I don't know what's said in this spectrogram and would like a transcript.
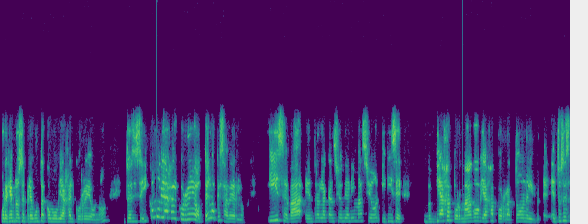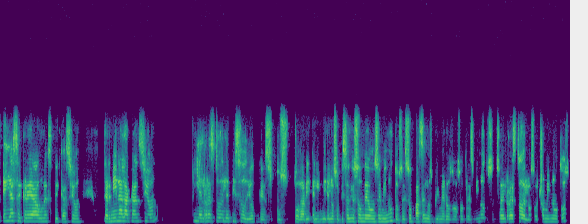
Por ejemplo, se pregunta cómo viaja el correo, ¿no? Entonces dice, ¿y cómo viaja el correo? Tengo que saberlo y se va, entra en la canción de animación y dice, viaja por mago, viaja por ratón. entonces ella se crea una explicación, termina la canción y el resto del episodio, que es pues todavía, los episodios son de 11 minutos, eso pasa en los primeros dos o tres minutos. Entonces el resto de los ocho minutos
